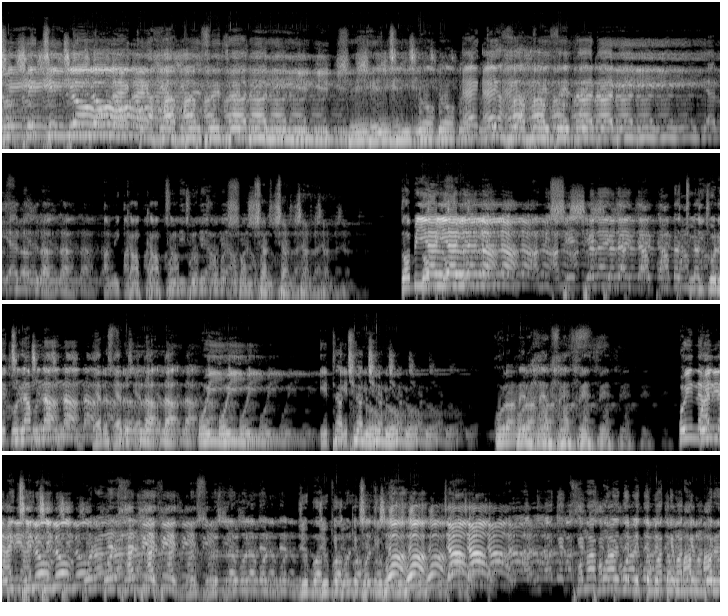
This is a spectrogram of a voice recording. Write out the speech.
সে ছিল এক হাফেজ সে ছিল এক হাফেজ নারী আমি কাপড় চুরি করে আমার সংসার চালাই তবে আমি শেষ বেলায় যাই কাপড়টা চুরি করেছিলাম না ইয়া রাসূলুল্লাহ, ওই এটা ছিল কোরআনের হাফেজ। ওই নারী ছিল কোরআনের হাফেজ। রাসূলুল্লাহ বললেন যুবককে যুবক যাও ক্ষমা করে দেবে তোমাকে মাফ করে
